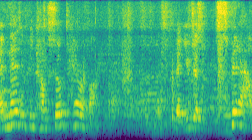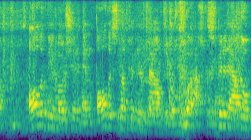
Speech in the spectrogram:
And then it becomes so terrifying that you just spit out all of the emotion and all the stuff in your mouth. You spit it out.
